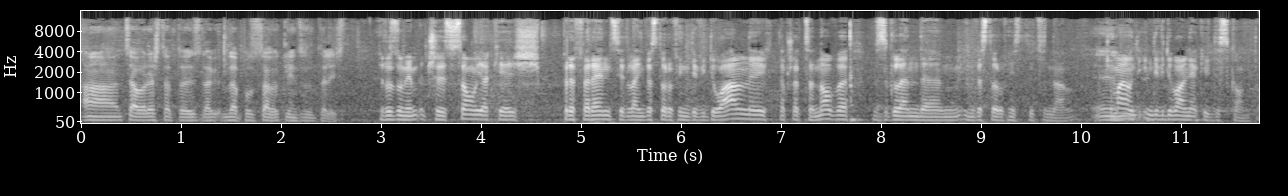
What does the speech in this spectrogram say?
a cała reszta to jest dla, dla pozostałych klientów detalicznych. Rozumiem. Czy są jakieś preferencje dla inwestorów indywidualnych, na przykład cenowe, względem inwestorów instytucjonalnych? Czy mają indywidualnie jakieś dyskonto?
